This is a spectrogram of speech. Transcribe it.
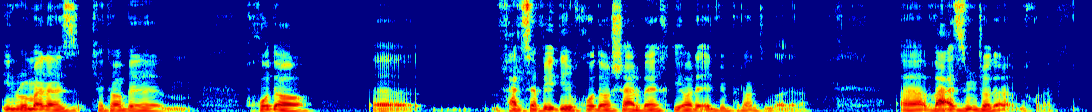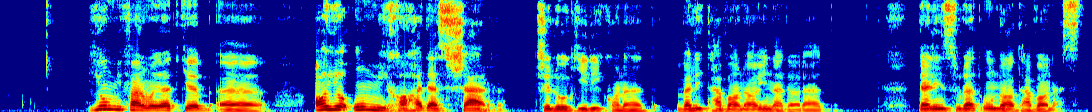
این رو من از کتاب خدا فلسفه دین خدا شر و اختیار الوین پلانتینگا دارم. و از اونجا دارم می‌خونم. هیوم میفرماید که آیا او می‌خواهد از شر جلوگیری کند ولی توانایی ندارد؟ در این صورت او ناتوان است.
